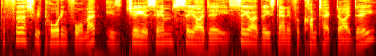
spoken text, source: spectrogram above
The first reporting format is GSM CID, CIB standing for Contact ID,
